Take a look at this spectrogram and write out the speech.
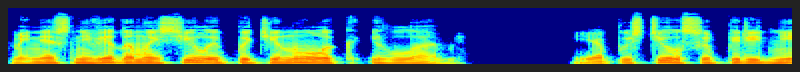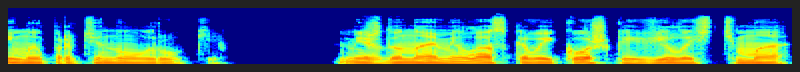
Меня с неведомой силой потянуло к Иламе. Я опустился перед ним и протянул руки. Между нами ласковой кошкой вилась тьма,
